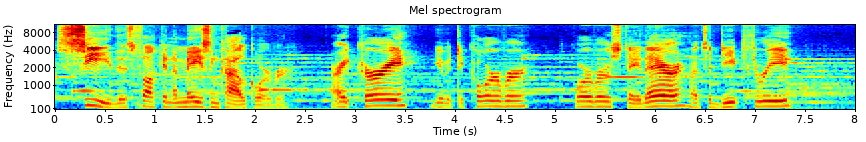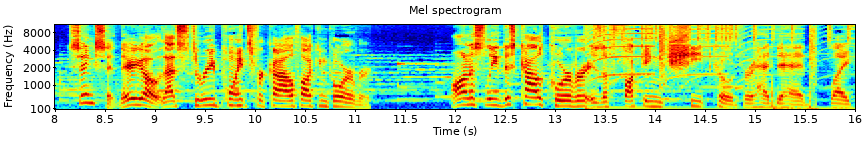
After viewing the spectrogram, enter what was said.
see this fucking amazing Kyle Korver. Alright, Curry, give it to Korver. Korver, stay there. That's a deep three. Sinks it. There you go. That's three points for Kyle fucking Korver. Honestly, this Kyle Korver is a fucking cheat code for head-to-head. Like,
